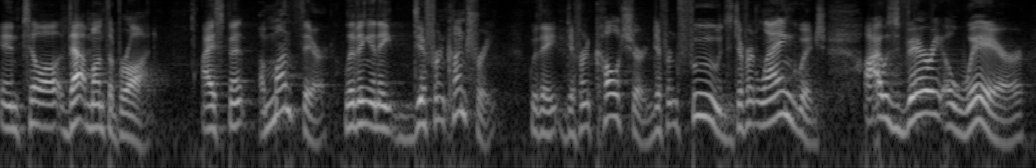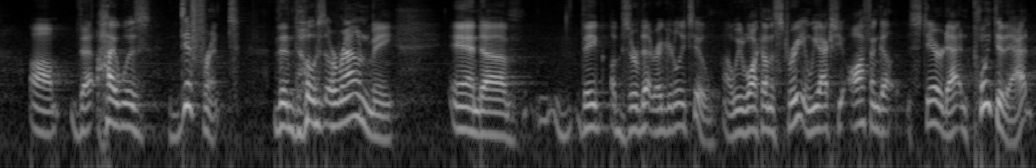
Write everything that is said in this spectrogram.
until that month abroad. I spent a month there living in a different country with a different culture, different foods, different language. I was very aware um, that I was different than those around me. And uh, they observed that regularly too. Uh, we'd walk down the street and we actually often got stared at and pointed at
